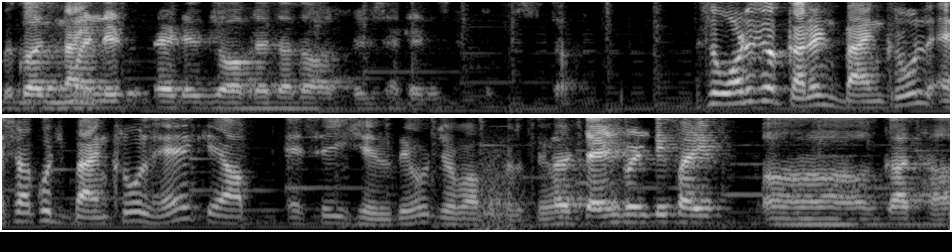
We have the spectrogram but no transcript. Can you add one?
because Monday to Friday job रहता था और फिर Saturday Sunday stuff so what is your current bankroll ऐसा कुछ बैंक रोल है कि आप ऐसे ही खेलते हो जब आप करते हो? 1025 का था।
